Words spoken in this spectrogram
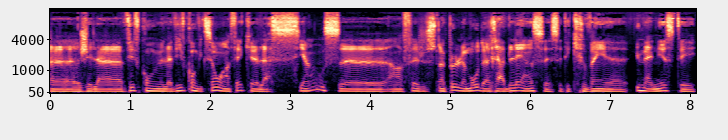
Euh, j'ai la vive la vive conviction en fait que la science, euh, en fait, c'est un peu le mot de Rabelais, hein, cet écrivain humaniste et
